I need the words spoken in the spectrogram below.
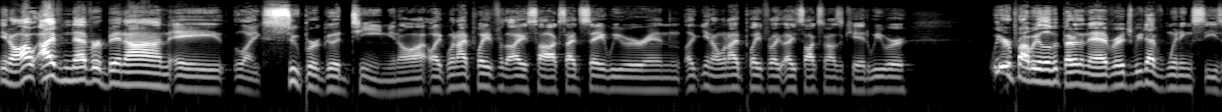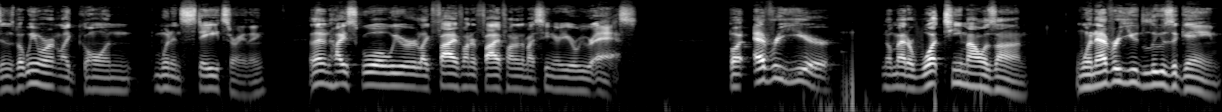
you know I, I've never been on a like super good team. You know, I, like when I played for the Ice Hawks, I'd say we were in like you know when I played for like Ice Hawks when I was a kid, we were we were probably a little bit better than average. We'd have winning seasons, but we weren't like going winning states or anything. And then in high school, we were like 500, 500. My senior year, we were ass. But every year, no matter what team I was on, whenever you'd lose a game,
